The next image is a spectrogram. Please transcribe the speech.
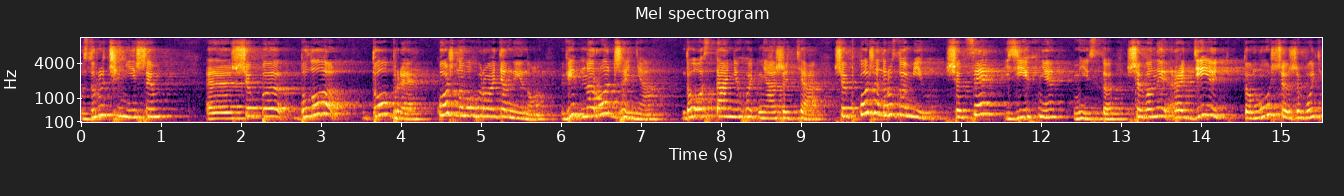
зручнішим, е, щоб е, було добре кожному громадянину від народження до останнього дня життя, щоб кожен розумів, що це їхнє місто, що вони радіють тому, що живуть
